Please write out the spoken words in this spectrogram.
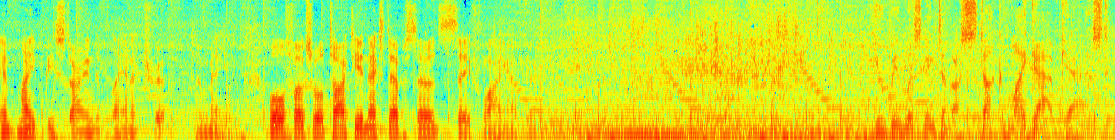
It might be starting to plan a trip to Maine. Well, folks, we'll talk to you next episode. Safe flying out there. You've been listening to the Stuck Mic Avcast.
